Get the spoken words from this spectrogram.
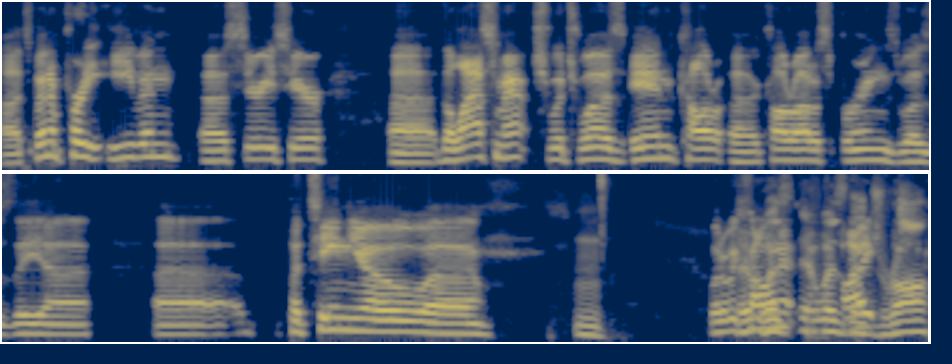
uh, it's been a pretty even uh, series here. Uh, the last match, which was in Colo- uh, Colorado Springs, was the uh, uh, Patino. Uh, Mm. What are we It calling was it? it was the draw.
